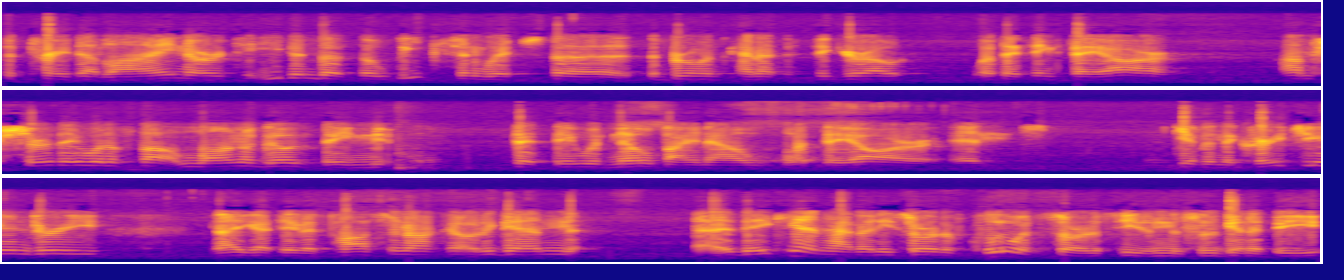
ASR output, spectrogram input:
the trade deadline, or to even the, the weeks in which the the Bruins kind of figure out what they think they are, I'm sure they would have thought long ago that they knew that they would know by now what they are, and given the Krejci injury, now you got David Pastrnak out again. Uh, they can't have any sort of clue what sort of season this is going to be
